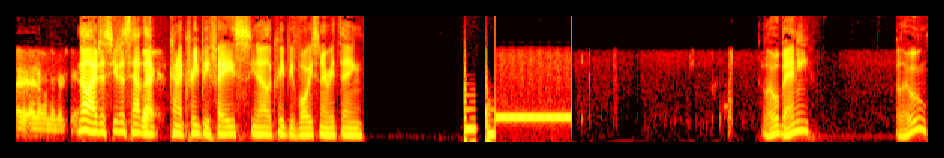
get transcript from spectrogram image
I, I don't understand. No, I just you just have Look. that kind of creepy face, you know, the creepy voice and everything. Hello, Benny? Hello?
